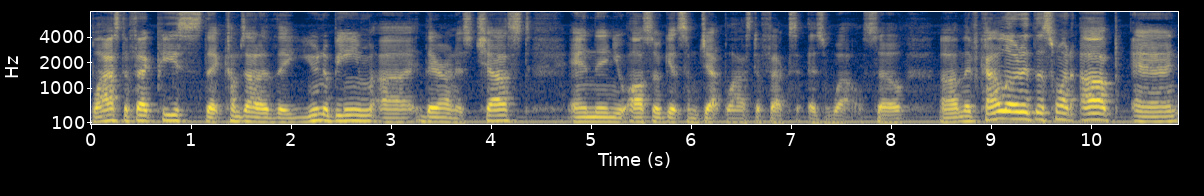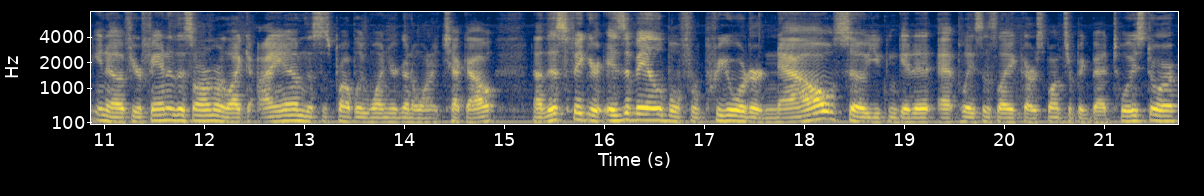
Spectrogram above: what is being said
blast effect piece that comes out of the unibeam uh, there on his chest. And then you also get some jet blast effects as well. So um, they've kind of loaded this one up. And, you know, if you're a fan of this armor like I am, this is probably one you're going to want to check out. Now, this figure is available for pre order now, so you can get it at places like our sponsor, Big Bad Toy Store,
